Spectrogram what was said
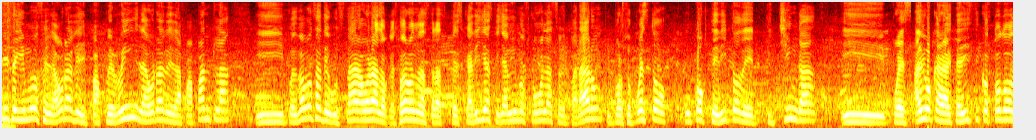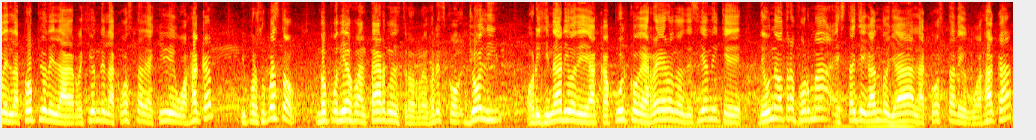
Ahora sí seguimos en la hora del paperrín, la hora de la papantla y pues vamos a degustar ahora lo que fueron nuestras pescadillas que ya vimos cómo las prepararon y por supuesto un coctelito de pichinga y pues algo característico todo de la, propio de la región de la costa de aquí de Oaxaca y por supuesto no podía faltar nuestro refresco Yoli originario de Acapulco Guerrero, nos decían y que de una u otra forma está llegando ya a la costa de Oaxaca.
